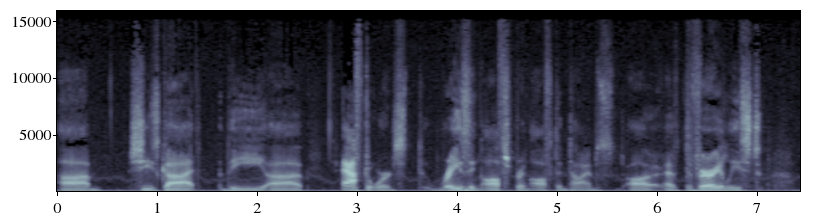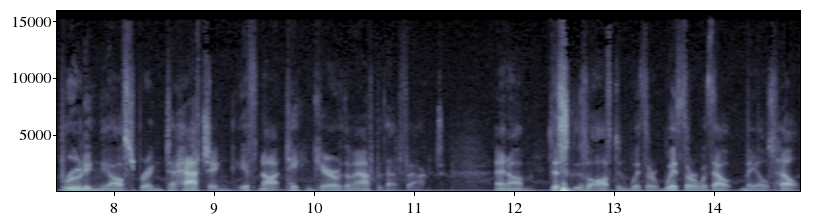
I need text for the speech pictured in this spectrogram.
Um, she's got the uh, afterwards raising offspring, oftentimes, uh, at the very least, brooding the offspring to hatching, if not taking care of them after that fact. And um, this is often with or with or without male's help.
